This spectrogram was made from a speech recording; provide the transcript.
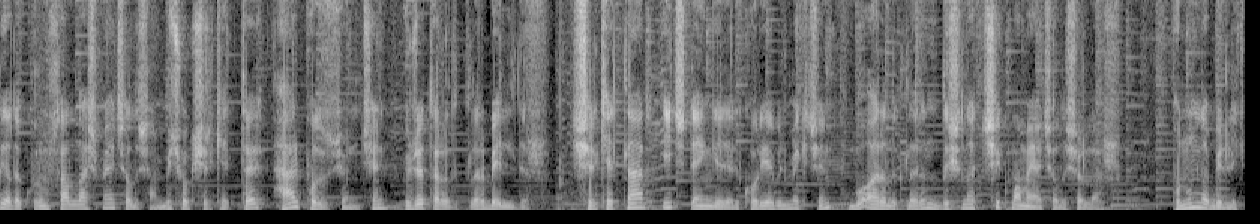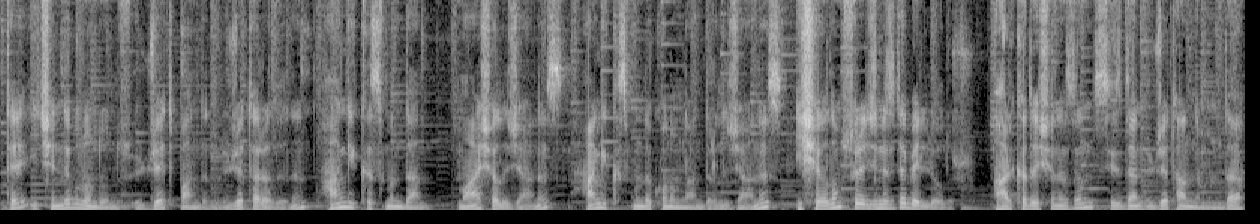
ya da kurumsallaşmaya çalışan birçok şirkette her pozisyon için ücret aralıkları bellidir. Şirketler iç dengeleri koruyabilmek için bu aralıkların dışına çıkmamaya çalışırlar. Bununla birlikte içinde bulunduğunuz ücret bandının ücret aralığının hangi kısmından maaş alacağınız, hangi kısmında konumlandırılacağınız işe alım sürecinizde belli olur. Arkadaşınızın sizden ücret anlamında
